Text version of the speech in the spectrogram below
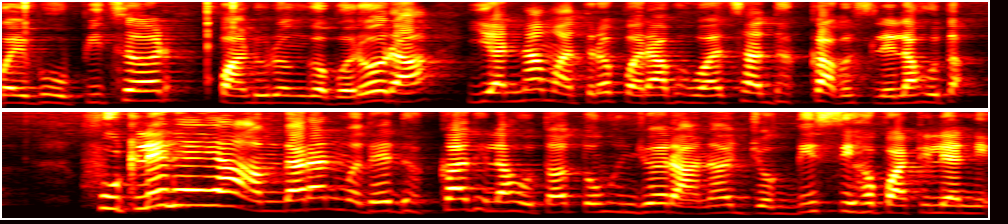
वैभव पिचड पांडुरंग बरोरा यांना मात्र पराभवाचा धक्का बसलेला होता. फुटलेल्या या आमदारांमध्ये धक्का दिला होता तो म्हणजे राणा जगदीशसिंह पाटील यांनी.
